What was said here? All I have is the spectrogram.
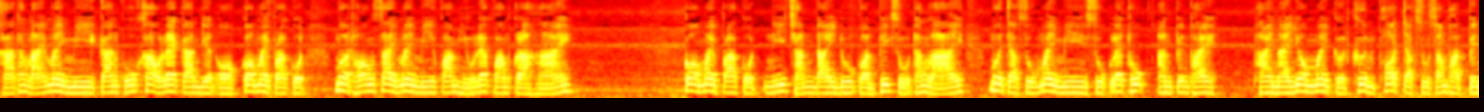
ขาทั้งหลายไม่มีการคูเข้าและการเหยียดออกก็ไม่ปรากฏ เมื่อท้องไส้ไม่มีความหิวและความกระหาย ก็ไม่ปรากฏนี้ฉันใดดูก่อนภิกษุทั้งหลาย เมื่อจักษุไม่มีสุขและทุกข์อันเป็นภัย ภายในย่อมไม่เกิดขึ้น เพราะจักษุสัมผัสเป็น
